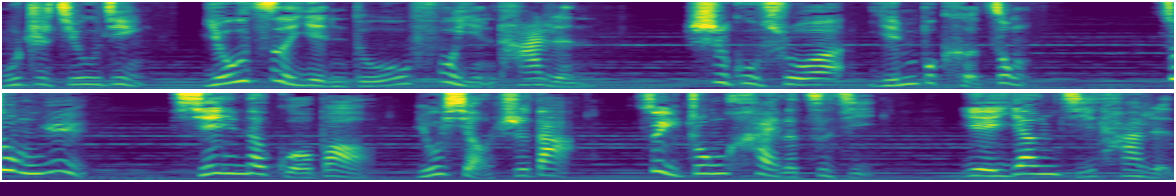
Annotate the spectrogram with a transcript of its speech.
不至究竟，犹自引毒，复引他人。是故说淫不可纵，纵欲，邪淫的果报由小至大，最终害了自己。”也殃及他人，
